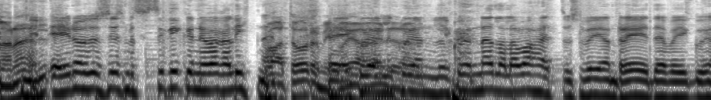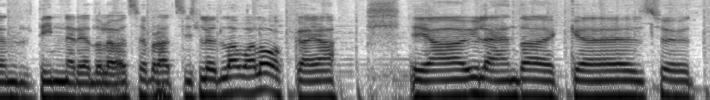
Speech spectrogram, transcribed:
no näed, ei no selles mõttes, et see kõik on ju väga lihtne. Kui on, kui on, kui on nädalavahetus või on reede või kui on dinner ja tulevad sõbrad, siis lööd laualooka ja, ja ülejäänud aeg äh, sööd.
